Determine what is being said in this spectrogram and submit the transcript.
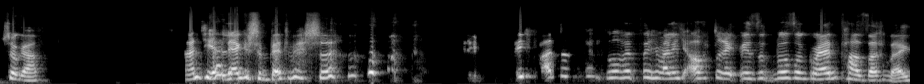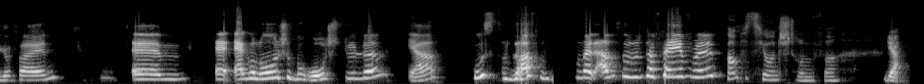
Sugar antiallergische Bettwäsche. ich fand das so witzig, weil ich auch direkt, mir sind nur so Grandpa-Sachen eingefallen. Ähm, ergonomische Bürostühle, ja. Hustensaft, mein absoluter Favorite. Kompressionsstrümpfe. Ja.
